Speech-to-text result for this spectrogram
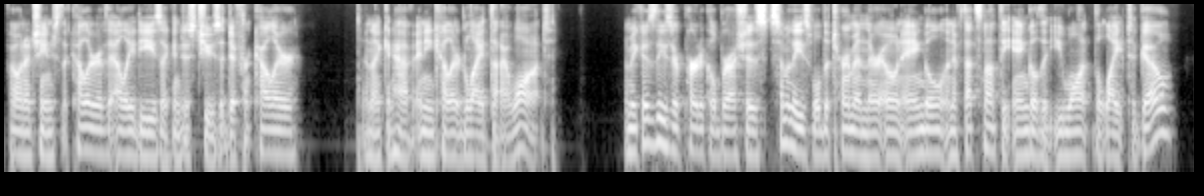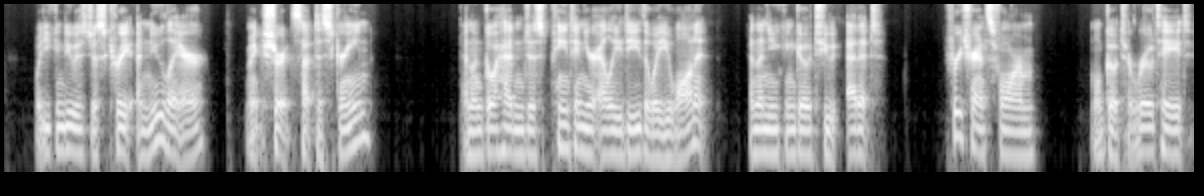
If I want to change the color of the LEDs, I can just choose a different color, and I can have any colored light that I want. And because these are particle brushes, some of these will determine their own angle, and if that's not the angle that you want the light to go, what you can do is just create a new layer, make sure it's set to screen, and then go ahead and just paint in your LED the way you want it, and then you can go to Edit, Free Transform, we'll go to Rotate,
